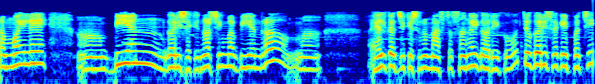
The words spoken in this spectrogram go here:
र मैले बिएन गरिसकेँ नर्सिङमा बिएन र हेल्थ एजुकेसनमा मास्टरसँगै गरेको हो। त्यो गरिसकेपछि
